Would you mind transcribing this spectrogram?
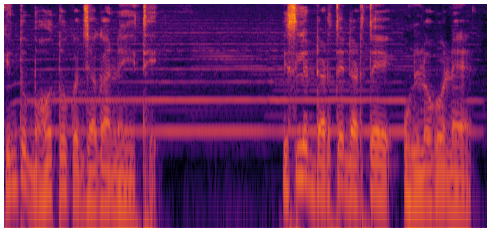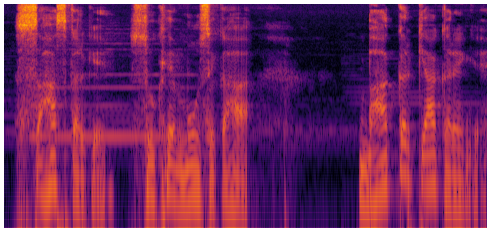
किंतु बहुतों को जगह नहीं थी। इसलिए डरते डरते उन लोगों ने साहस करके सूखे मुँह से कहा, भागकर क्या करेंगे?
